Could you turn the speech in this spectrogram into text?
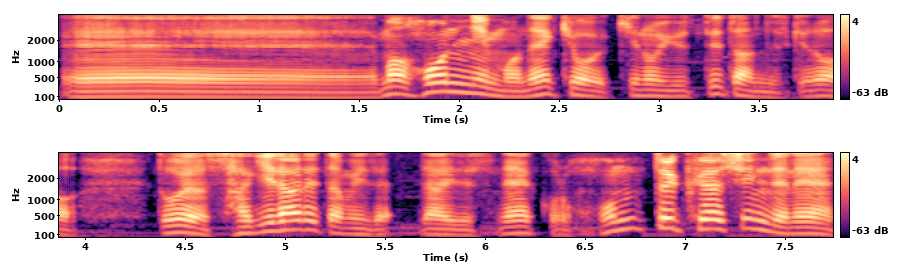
えー、まあ本人もね今日昨日言ってたんですけどどうやら詐欺られたみたいですね。これ本当に悔しいんでね。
